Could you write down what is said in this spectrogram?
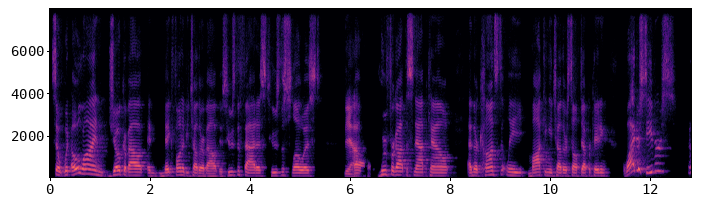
So what O line joke about and make fun of each other about is who's the fattest, who's the slowest, yeah, uh, who forgot the snap count, and they're constantly mocking each other, self-deprecating. Wide receivers, eh,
